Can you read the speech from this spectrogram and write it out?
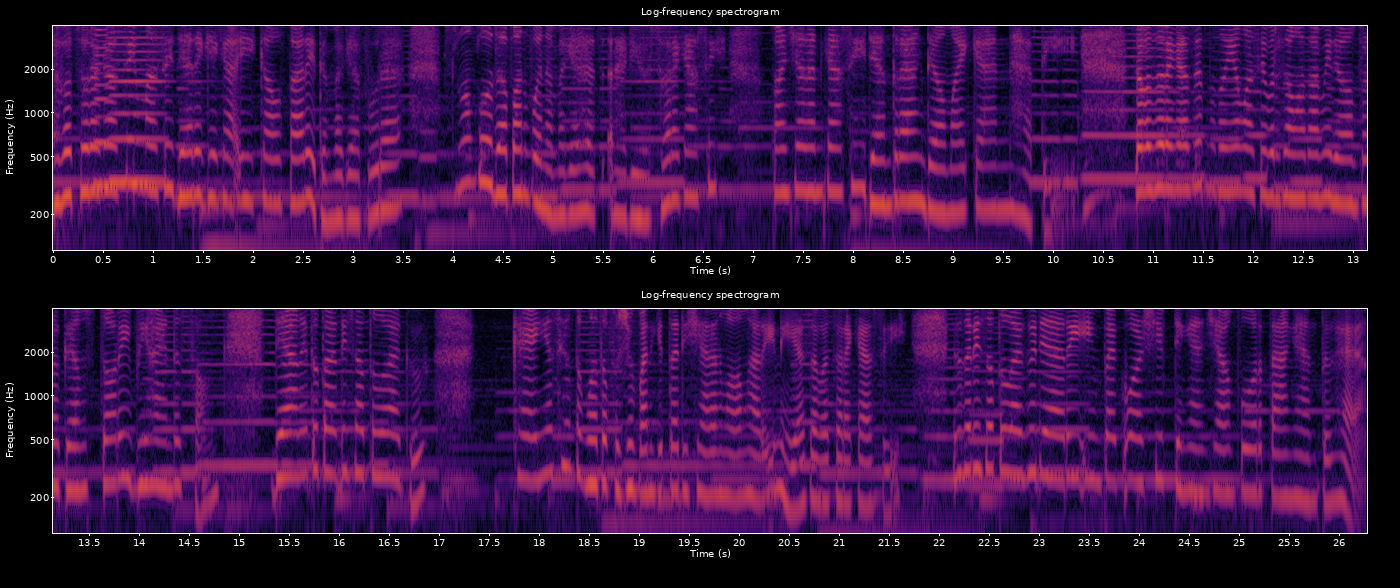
Sahabat suara kasih masih dari GKI Kalvari Tembagapura 98.6 MHz Radio Suara Kasih Pancaran kasih dan terang damaikan hati. Sahabat suara kasih tentunya masih bersama kami dalam program Story Behind the Song. Dan itu tadi satu lagu. Kayaknya sih untuk menutup perjumpaan kita di siaran malam hari ini ya sahabat suara kasih Itu tadi satu lagu dari Impact Worship dengan campur tangan Tuhan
